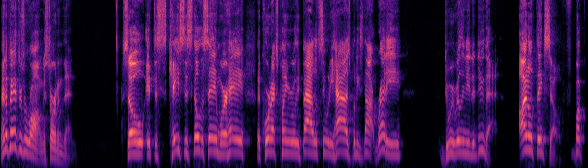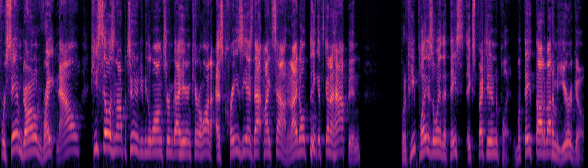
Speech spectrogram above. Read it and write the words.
And the Panthers were wrong to start him then. So if this case is still the same, where hey, the quarterback's playing really bad, let's see what he has, but he's not ready. Do we really need to do that? I don't think so. But for Sam Darnold right now, he still has an opportunity to be the long-term guy here in Carolina, as crazy as that might sound. And I don't think it's going to happen. But if he plays the way that they expected him to play, what they thought about him a year ago,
